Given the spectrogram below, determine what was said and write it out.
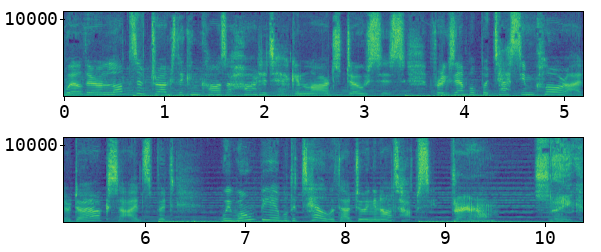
well, there are lots of drugs that can cause a heart attack in large doses. For example, potassium chloride or dioxides, but we won't be able to tell without doing an autopsy. Damn. Snake,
